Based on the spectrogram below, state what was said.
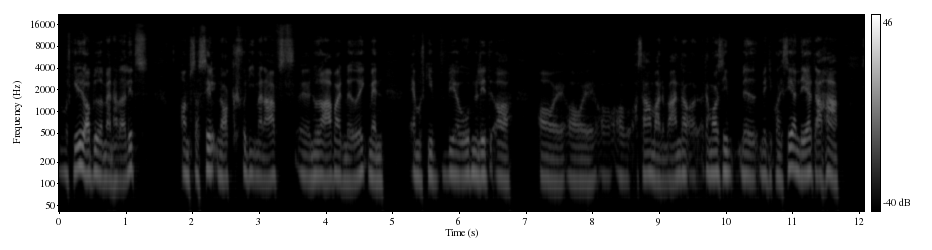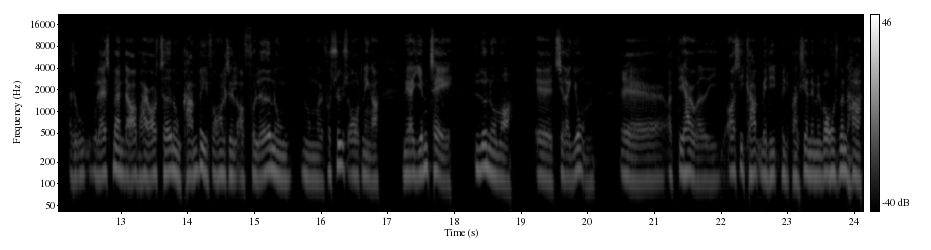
måske lidt oplevet, at man har været lidt om sig selv nok, fordi man har haft øh, noget at arbejde med, ikke? men er måske ved at åbne lidt og, og, øh, og, øh, og, og, og samarbejde med andre. Og der må også sige, med, med de praktiserende læger, der har, altså Ulla Asman deroppe har jo også taget nogle kampe i forhold til at få lavet nogle, nogle øh, forsøgsordninger med at hjemtage ydernummer øh, til regionen. Øh, og det har jo været i, også i kamp med de, med de praktiserende, men hvor hun har,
